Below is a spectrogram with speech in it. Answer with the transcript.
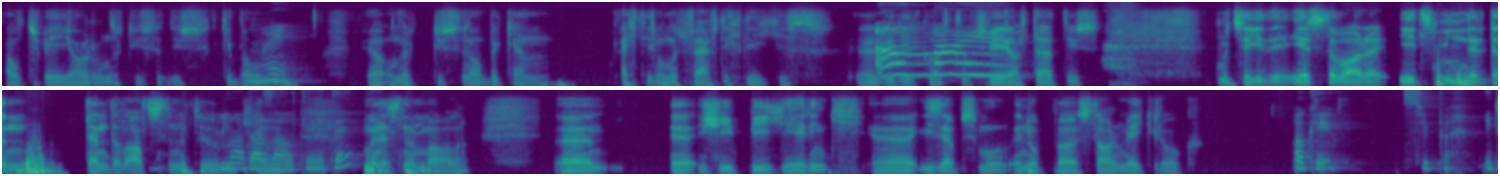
al twee jaar ondertussen, dus ik heb al ja, ondertussen al bekend 1850 liedjes uh, gerecord op twee jaar tijd. Dus ik moet zeggen, de eerste waren iets minder dan, dan de laatste natuurlijk. Maar dat is altijd, hè? Maar dat is normaal, hè. Uh, ehm, uh, eh, GP Gering is op Smol en op Starmaker ook. Oké, super. Ik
